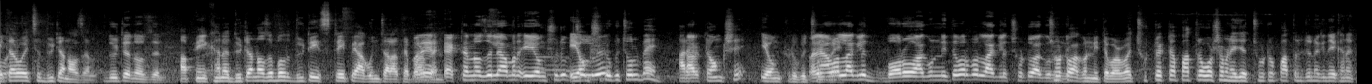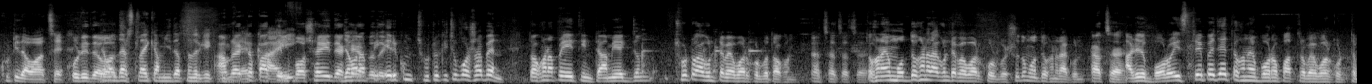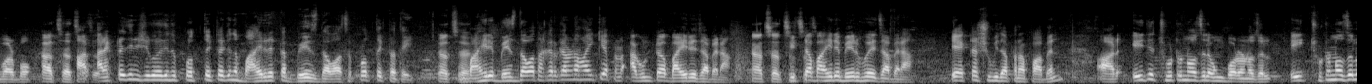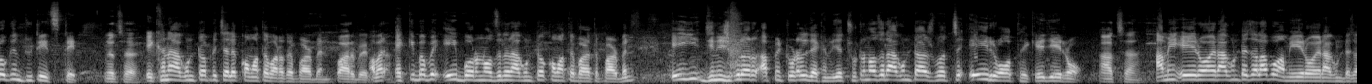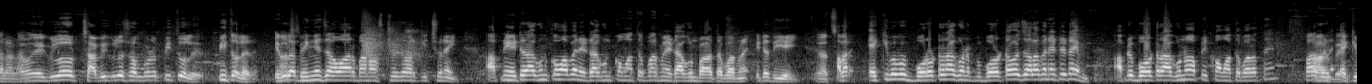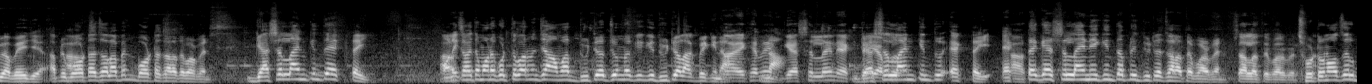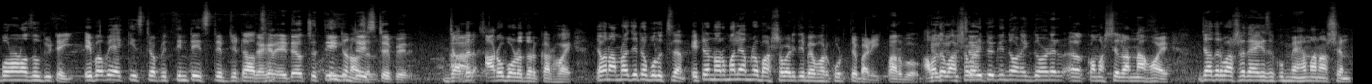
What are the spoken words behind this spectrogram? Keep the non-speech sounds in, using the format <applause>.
এটা রয়েছে দুইটা নজল দুইটা নজেল আপনি এখানে দুইটা নজল বলতে দুইটা স্টেপে আগুন চালাতে মানে পারবেন। একটা নজলে আমার এই অংশটুকু এই অংশটুকু চলবে আর একটা অংশে এই অংশটুকু মানে আমার লাগলে বড় আগুন নিতে পারব লাগলে ছোট আগুন ছোট আগুন নিতে পারবে। ছোট একটা পাত্র বসাবেন এই যে ছোট পাত্রের জন্য কিন্তু এখানে খুঁটি দেওয়া আছে। খুঁটি দেওয়া আছে। দ্যাটস লাইক আমি যদি আপনাদেরকে আমরা একটা পাতিল বসাই দেখাই যেমন আপনি এরকম ছোট কিছু বসাবেন তখন আপনি এই তিনটা আমি একজন ছোট আগুনটা ব্যবহার করব তখন। আচ্ছা আচ্ছা আচ্ছা। তখন আমি মধ্যখানের আগুনটা ব্যবহার করব শুধু মধ্যখানের আগুন। আচ্ছা। আর যদি বড় স্টেপে যায় তখন আমি বড় পাত্র ব্যবহার করতে পারব। আচ্ছা আচ্ছা আর আচ্ছা। আরেকটা জিনিস এগুলো কিন্তু প্রত্যেকটা কিন্তু বাইরের একটা বেস দেওয়া আছে প্রত্যেকটাতেই। আচ্ছা। বাইরে বেস দেওয়া থাকার কারণে হয় কি আপনার আগুনটা বাইরে যাবে না। আচ্ছা আচ্ছা হিটটা বাইরে বের হয়ে যাবে না। এই একটা সুবিধা আপনারা পাবেন। আর এই যে ছোট নজল এবং বড় নজল এই ছোট নজলও কিন্তু দুইটাই স্টেপ আচ্ছা। এখানে আগুনটা আপনি চাইলে কমাতে বাড়াতে পারবেন। পারবেন। আবার একইভাবে এই বড় নজলের আগুনটাও কমাতে বাড়াতে পারবেন। এই জিনিসগুলোর আপনি টোটালি দেখেন যে ছোট নজলের আগুনটা আসবে হচ্ছে এই র থেকে যে র। আচ্ছা। আমি এই রয়ের আগুনটা জ্বালাবো আমি এই রয়ের আগুনটা জ্বালালাম। এবং এগুলোর চাবিগুলো সম্পূর্ণ পিতলের? পিতলের। এগুলো ভেঙে যাওয়ার বা নষ্ট হয়ে যাওয়ার কিছু নেই। আপনি এটার আগুন কমাবেন এটা আগুন কমাতে পারবেন এটা আগুন বাড়াতে পারবেন এটা দিয়েই। আচ্ছা। আবার একইভাবে বড়টার আগুন আপনি বড়টাও জ্বালাবেন এট টাইম আপনি বড়টার আগুনও আপনি কমাতে বাড়াতে পারবেন পারবেন। একইভাবে এই যে আপনি বড়টা জ্বালাবেন বড়টা জ্বালাতে পারবেন। গ্যাসের লাইন কিন্তু একটাই। অনেকে হয়তো মনে করতে পারবেন যে আমার দুইটার জন্য কি দুইটা লাগবে কিনা? এখানে গ্যাসের লাইন গ্যাসের লাইন কিন্তু একটাই। একটা আচ্ছা। গ্যাসের লাইনে কিন্তু আপনি দুইটা জ্বালাতে পারবেন। চালাতে পারবেন। ছোট নজল বড় নজল দুইটাই। এভাবে একই স্টেপ তিনটে স্টেপ যেটা আছে দেখেন এটা হচ্ছে তিনটে স্টেপের যাদের আরও বড় দরকার হয়। যেমন আমরা যেটা বলেছিলাম এটা নর্মালি আমরা বাসা বাড়িতে ব্যবহার করতে পারি। পারব। আমাদের বাসা বাড়িতেও কিন্তু অনেক ধরনের কমার্শিয়াল রান্না হয়। যাদের বাসায় দেখা গেছে খুব মেহমান আসেন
